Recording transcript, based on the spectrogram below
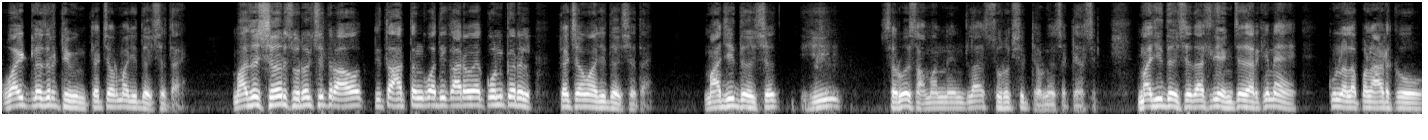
वाईट नजर ठेवीन त्याच्यावर माझी दहशत आहे. माझं शहर सुरक्षित राहावं तिथं आतंकवादी कारवाया कोण करेल त्याच्यावर माझी दहशत आहे. माझी दहशत ही सर्वसामान्यांना सुरक्षित ठेवण्यासाठी असेल. माझी दहशत असली यांच्यासारखी नाही कुणाला पण अडकव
